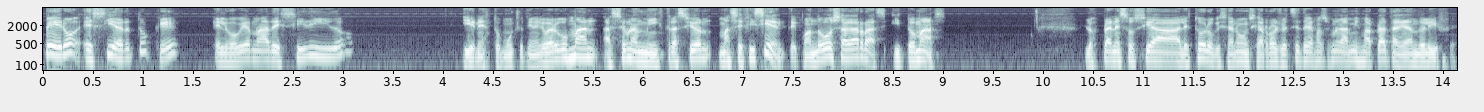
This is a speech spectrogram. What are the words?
pero es cierto que el gobierno ha decidido y en esto mucho tiene que ver Guzmán, hacer una administración más eficiente. Cuando vos agarrás y tomás los planes sociales, todo lo que se anuncia, arroyo, etcétera, es más o menos la misma plata que dando el IFE.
